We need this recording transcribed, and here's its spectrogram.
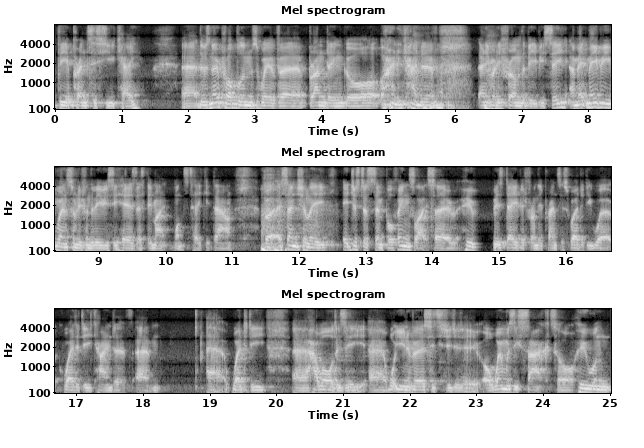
The Apprentice UK. Uh, there was no problems with uh, branding or, or any kind of anybody from the BBC. I mean, maybe when somebody from the BBC hears this, they might want to take it down. But essentially, it just does simple things like so who is David from The Apprentice? Where did he work? Where did he kind of um, uh, where did he? Uh, how old is he? Uh, what university did he do? Or when was he sacked? Or who won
